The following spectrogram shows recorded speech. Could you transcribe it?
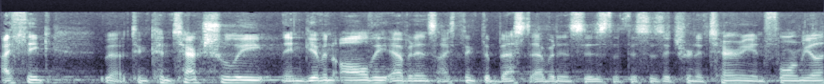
I think uh, contextually and given all the evidence, I think the best evidence is that this is a Trinitarian formula.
